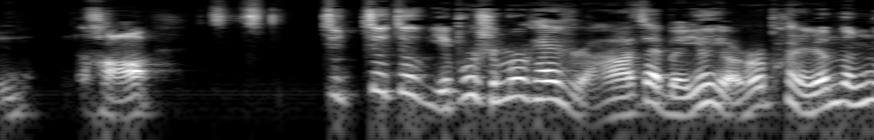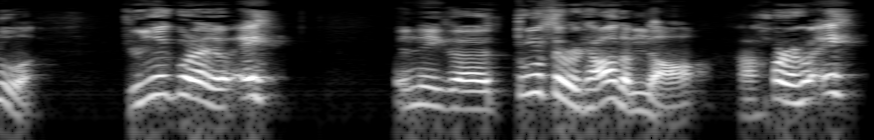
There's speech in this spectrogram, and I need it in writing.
嗯，好，就就就也不是什么时候开始啊，在北京有时候碰见人问路，直接过来就哎，那个东四十条怎么走啊？或者说哎，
